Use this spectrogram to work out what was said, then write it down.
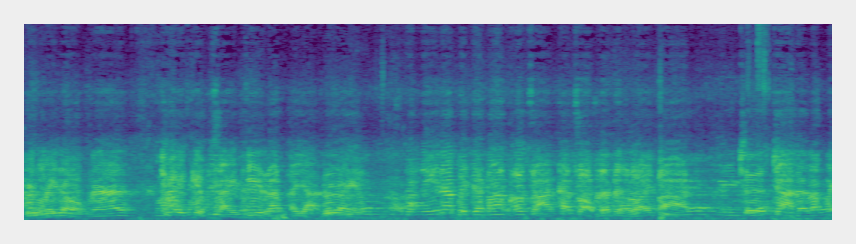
ทุ่งไม้ดอกนะ ช่วยเก็บใส่ที่รับขยะด้วย ตรงนี้นะเป็นเจ้าภาพข้าวสารกระสอบละหนึ่งร้อยบาท เชิญจานและรับข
